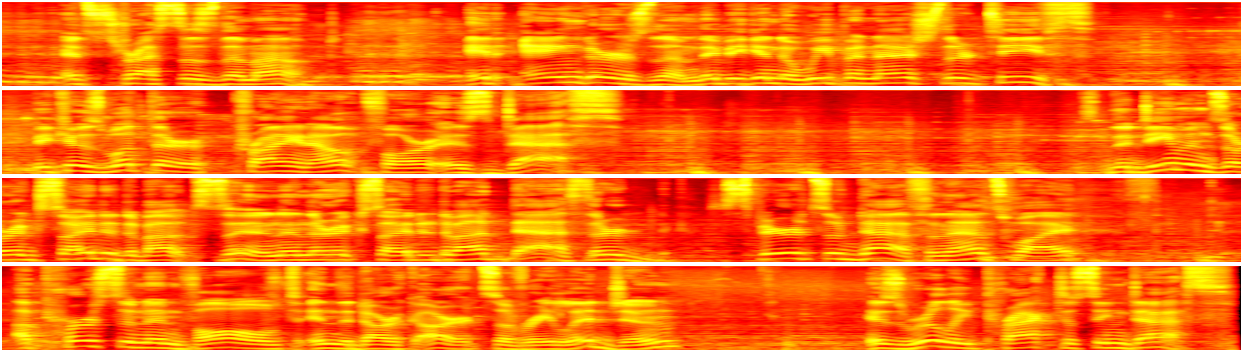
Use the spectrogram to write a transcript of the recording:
It stresses them out. It angers them. They begin to weep and gnash their teeth because what they're crying out for is death. The demons are excited about sin and they're excited about death. They're spirits of death. And that's why a person involved in the dark arts of religion is really practicing death.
